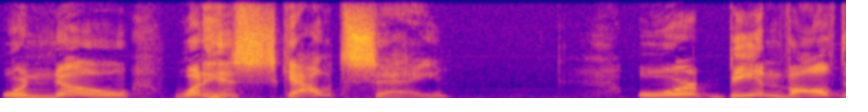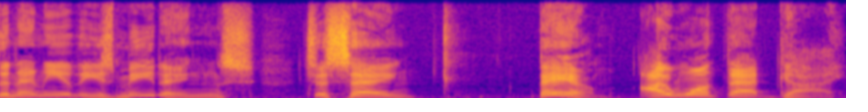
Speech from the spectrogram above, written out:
or know what his scouts say or be involved in any of these meetings to say, bam, I want that guy.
